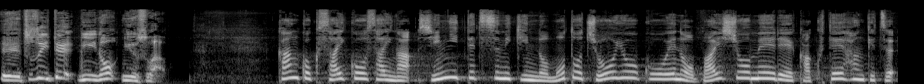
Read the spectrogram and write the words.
えー続いて2位のニュースは、韓国最高裁が新日鉄住金の元徴用工への賠償命令確定判決。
